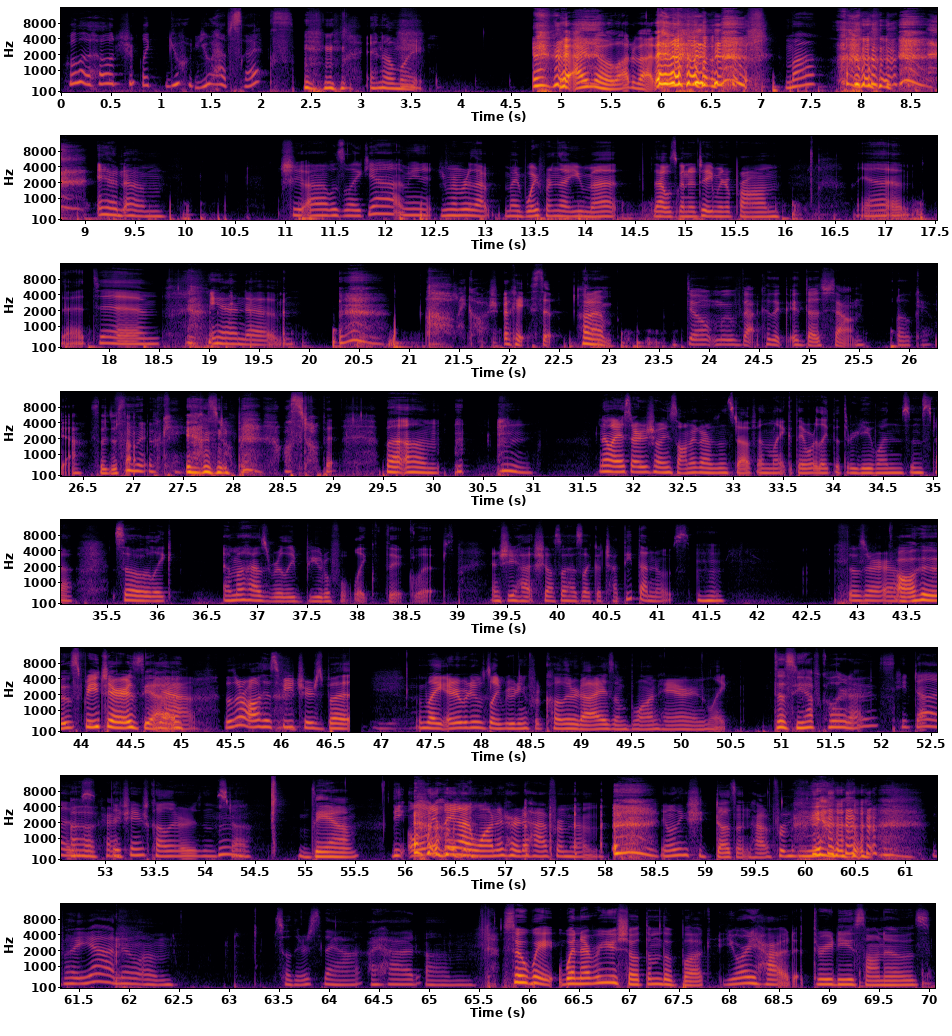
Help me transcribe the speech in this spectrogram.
"Who the hell did you like you you have sex?" and I'm like, I know a lot about it. "Ma?" and um she I was like, "Yeah, I mean, you remember that my boyfriend that you met that was going to take me to prom?" Yeah, that's him. and um oh my gosh. Okay, so Hold on. Don't move that because it, it does sound. okay. Yeah. So just stop. okay. I'll stop it. I'll stop it. But um no, I started showing sonograms and stuff and like they were like the 3D ones and stuff. So like Emma has really beautiful like thick lips. And she has she also has like a chatita nose. hmm Those are um, All his features. Yeah. yeah. Those are all his features, but like everybody was like rooting for colored eyes and blonde hair and like Does he have colored eyes? he does. Oh, okay. They change colors and Hmm. stuff. Damn. The only thing I wanted her to have from him. The only thing she doesn't have from him. Yeah. but yeah, no, um so there's that. I had um So wait, whenever you showed them the book, you already had 3D sonos.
